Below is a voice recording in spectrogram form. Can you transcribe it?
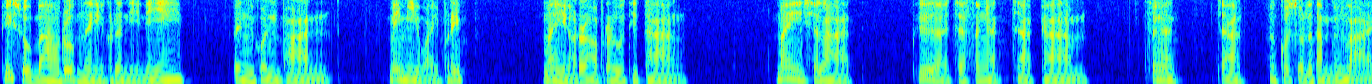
ภิภิกษุบางรูปในกรณีนี้ เป็นคนพาลไม่มีไหวพริบ ไม่รอบรู้ทิศทาง ไม่ฉลาด เพื่อจะสงัดจากกาม สงัดจากอากุศลธรรมทั้งหลาย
